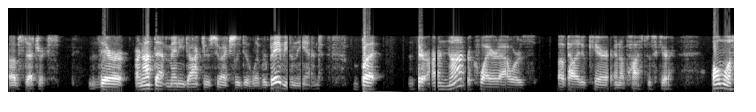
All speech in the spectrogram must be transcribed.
obstetrics. There are not that many doctors who actually deliver babies in the end, but there are not required hours of palliative care and of hospice care. Almost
